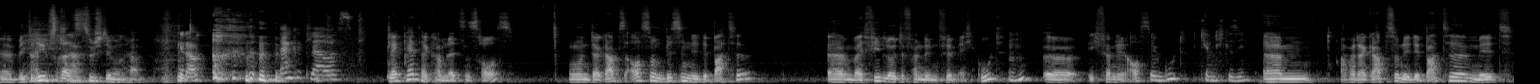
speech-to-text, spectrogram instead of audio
Äh, Betriebsratszustimmung haben. Genau. Danke, Klaus. Black Panther kam letztens raus und da gab es auch so ein bisschen eine Debatte, ähm, weil viele Leute fanden den Film echt gut. Mhm. Äh, ich fand den auch sehr gut. Ich habe nicht gesehen. Ähm, aber da gab es so eine Debatte mit,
